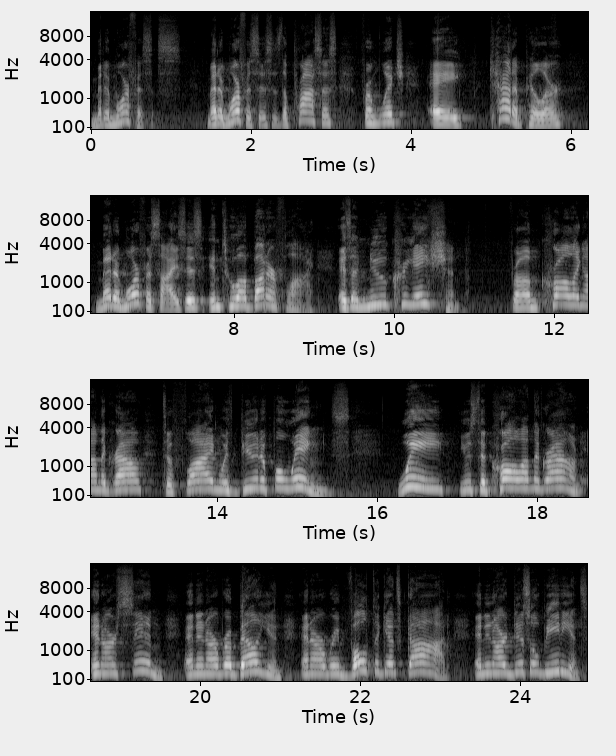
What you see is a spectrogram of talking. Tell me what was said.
metamorphosis. Metamorphosis is the process from which a caterpillar metamorphosizes into a butterfly, is a new creation from crawling on the ground to flying with beautiful wings. We used to crawl on the ground in our sin and in our rebellion and our revolt against God and in our disobedience.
